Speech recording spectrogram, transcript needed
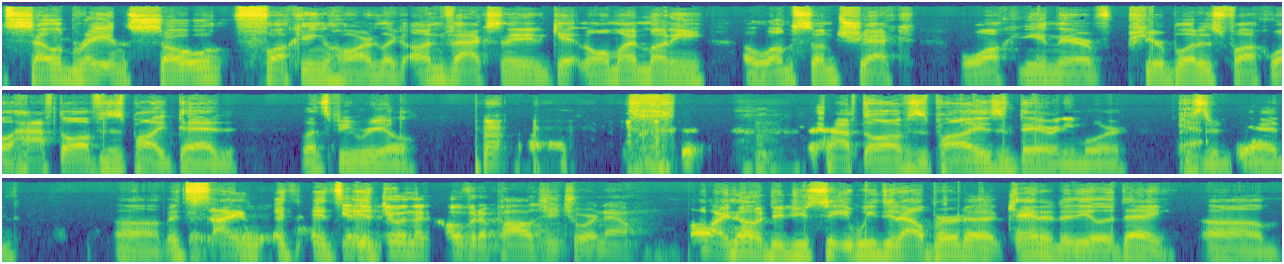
celebrating so fucking hard, like unvaccinated, getting all my money, a lump sum check, walking in there, pure blood as fuck. While half the office is probably dead. Let's be real. half the office probably isn't there anymore because they're dead. Um, it's I, it's it's Yeah, they're it- doing the COVID apology tour now. Oh, I know. Did you see? We did Alberta, Canada the other day. Um,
